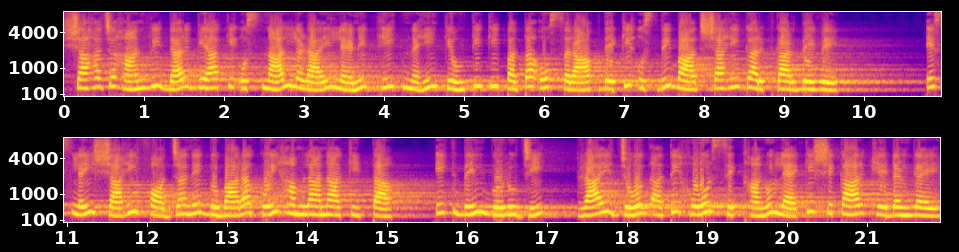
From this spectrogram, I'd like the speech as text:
ਸ਼ਾਹਜਹਾਨ ਵੀ ਡਰ ਗਿਆ ਕਿ ਉਸ ਨਾਲ ਲੜਾਈ ਲੈਣੀ ਠੀਕ ਨਹੀਂ ਕਿਉਂਕਿ ਕੀ ਪਤਾ ਉਹ ਸਰਾਪ ਦੇ ਕੇ ਉਸ ਦੀ ਬਾਦਸ਼ਾਹੀ ਗਰਕ ਕਰ ਦੇਵੇ ਇਸ ਲਈ ਸ਼ਾਹੀ ਫੌਜਾਂ ਨੇ ਦੁਬਾਰਾ ਕੋਈ ਹਮਲਾ ਨਾ ਕੀਤਾ ਇੱਕ ਦਿਨ ਗੁਰੂ ਜੀ ਰਾਏ ਜੋਧ ਅਤੇ ਹੋਰ ਸਿੱਖਾਂ ਨੂੰ ਲੈ ਕੇ ਸ਼ਿਕਾਰ ਖੇਡਣ ਗਏ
